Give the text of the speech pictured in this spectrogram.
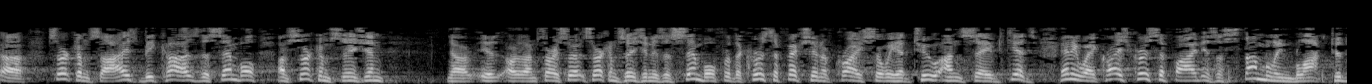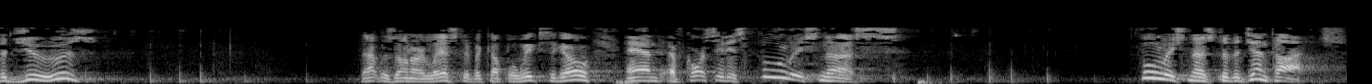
uh, circumcised because the symbol of circumcision now, or, I'm sorry, circumcision is a symbol for the crucifixion of Christ, so we had two unsaved kids. Anyway, Christ crucified is a stumbling block to the Jews. That was on our list of a couple of weeks ago. And, of course, it is foolishness. Foolishness to the Gentiles.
